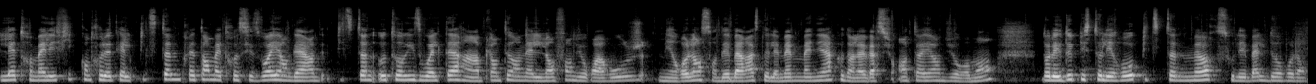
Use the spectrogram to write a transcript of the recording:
l'être maléfique contre lequel Pitstone prétend mettre ses oies en garde. Pitstone autorise Walter à implanter en elle l'enfant du roi rouge, mais Roland s'en débarrasse de la même manière que dans la version antérieure du roman. Dans les deux pistoleros, Pitstone meurt sous les balles de Roland.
